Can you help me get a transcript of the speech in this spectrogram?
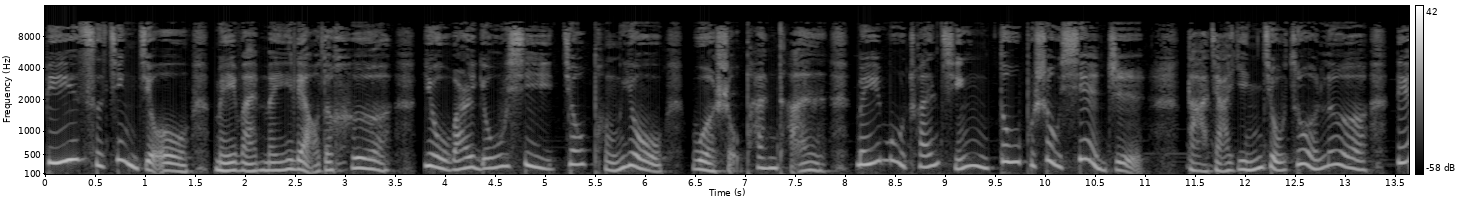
彼此敬酒，没完没了的喝，又玩游戏、交朋友、握手攀谈，眉目传情都不受限制。大家饮酒作乐，连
